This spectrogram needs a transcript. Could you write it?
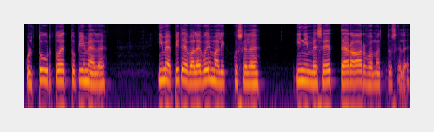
kultuur toetub imele, imepidevale võimalikkusele, inimese ette äraarvamatusele.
